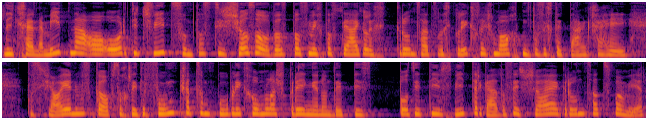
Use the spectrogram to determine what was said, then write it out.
Leute mitnehmen an Orte in der Schweiz. Und das ist schon so, dass, dass mich das eigentlich grundsätzlich glücklich macht und dass ich dann denke, hey, das ist auch eine Aufgabe, so ein bisschen der Funken zum Publikum springen und etwas Positives weitergeben. Das ist schon ein Grundsatz von mir.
